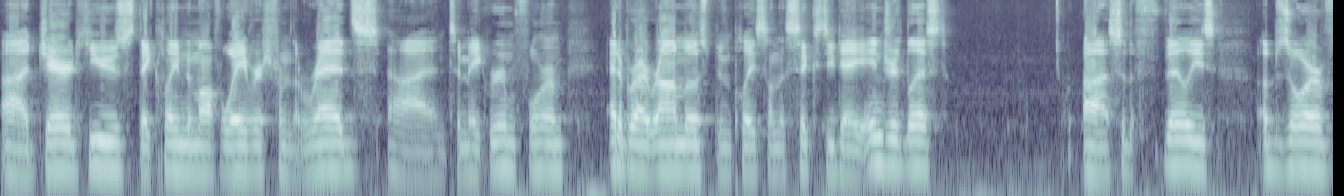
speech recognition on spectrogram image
uh, Jared Hughes. They claimed him off waivers from the Reds uh, to make room for him. Edubray Ramos been placed on the 60-day injured list. Uh, so the Phillies absorb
